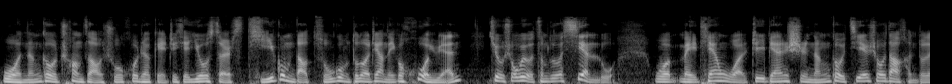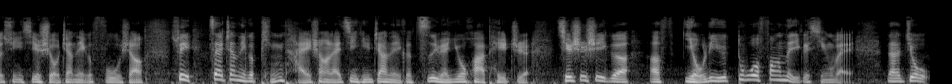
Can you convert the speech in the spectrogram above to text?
我能够创造出或者给这些 users 提供到足够多的这样的一个货源，就是说我有这么多线路，我每天我这边是能够接收到很多的讯息，是有这样的一个服务商，所以在这样的一个平台上来进行这样的一个资源优化配置，其实是一个呃有利于多方的一个行为，那就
